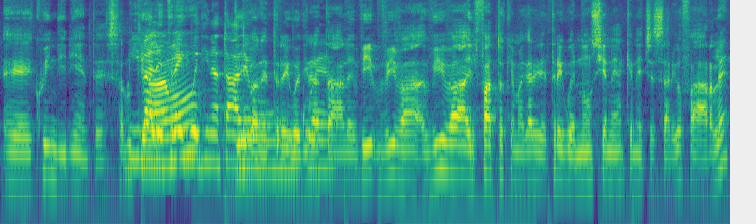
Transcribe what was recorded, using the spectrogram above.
eh, quindi niente, salutiamo. le tregue di Natale Viva le ovunque. tregue di Natale, vi- viva, viva il fatto che magari le tregue non sia neanche necessario farle.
